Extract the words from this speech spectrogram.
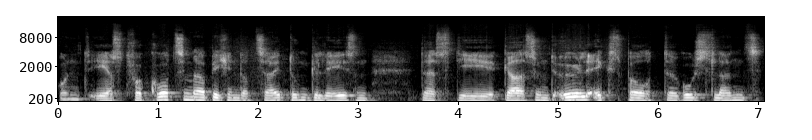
Und erst vor kurzem habe ich in der Zeitung gelesen, dass die Gas- und Ölexporte Russlands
